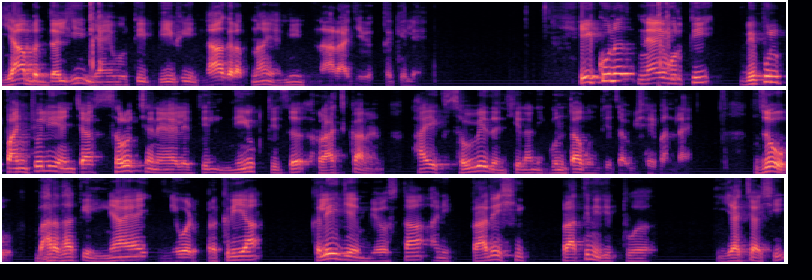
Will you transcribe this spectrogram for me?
याबद्दलही न्यायमूर्ती बी व्ही नागरत्ना यांनी नाराजी व्यक्त केली आहे. एकूणच न्यायमूर्ती विपुल पांचोली यांच्या सर्वोच्च न्यायालयातील नियुक्तीचं राजकारण हा एक संवेदनशील आणि गुंतागुंतीचा विषय बनलाय. जो भारतातील न्याय निवड प्रक्रिया कलेजियम व्यवस्था आणि प्रादेशिक प्रातिनिधित्व याच्याशी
